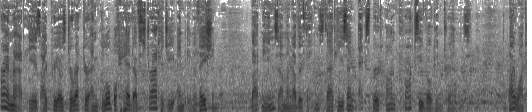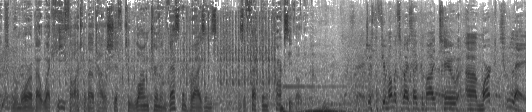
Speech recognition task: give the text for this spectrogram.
Brian Matt is IPREO's Director and Global Head of Strategy and Innovation. That means, among other things, that he's an expert on proxy voting trends. I wanted to know more about what he thought about how a shift to long-term investment horizons is affecting proxy voting. Just a few moments ago, I said goodbye to uh, Mark Tulay,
